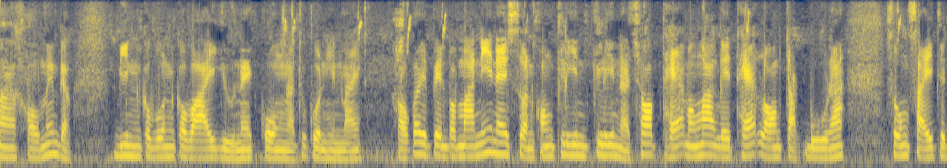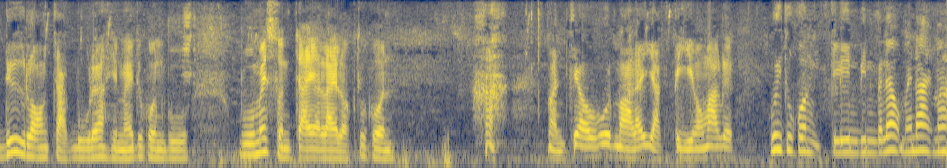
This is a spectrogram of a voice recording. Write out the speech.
มาเขาไม่แบบบินกระวนกระวายอยู่ในกรงนะทุกคนเห็นไหมเขาก็จะเป็นประมาณนี้ในส่วนของกรีนกรีนอะชอบแทะมากๆเลยแทะลองจากบูนะสงสัยจะดื้อลองจากบูแล้วเห็นไหมทุกคนบู บูไม่สนใจอะไรหรอกทุกคนหมันเจ้าพูดมาแล้วอยากตีมากๆเลยอุ้ยทุกคนกรีนบินไปแล้วไม่ได้มา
